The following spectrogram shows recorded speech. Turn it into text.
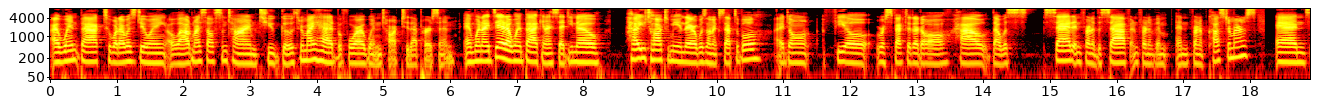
I went back to what I was doing, allowed myself some time to go through my head before I went and talked to that person. And when I did, I went back and I said, you know, how you talked to me in there was unacceptable. I don't feel respected at all. How that was said in front of the staff, in front of in front of customers, and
